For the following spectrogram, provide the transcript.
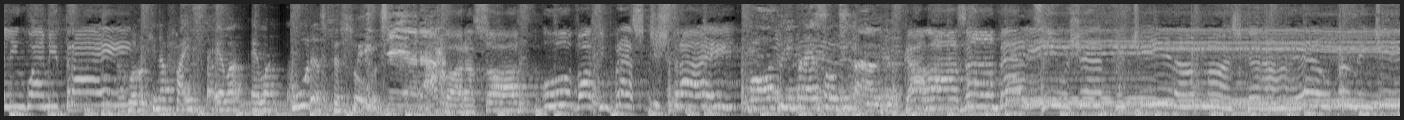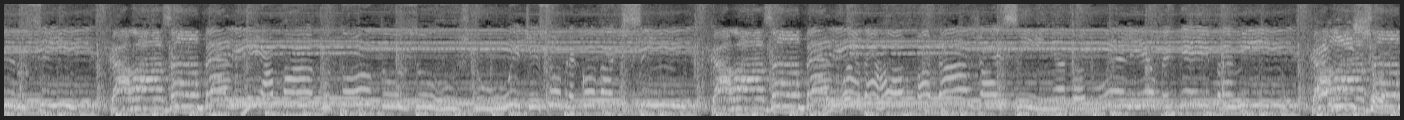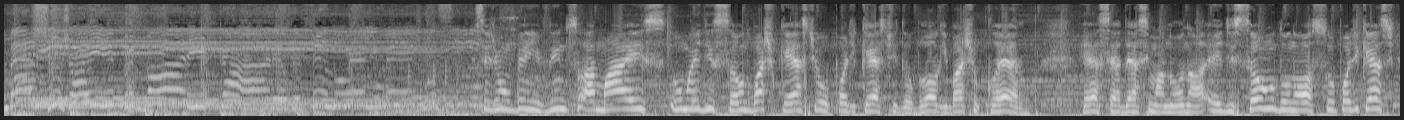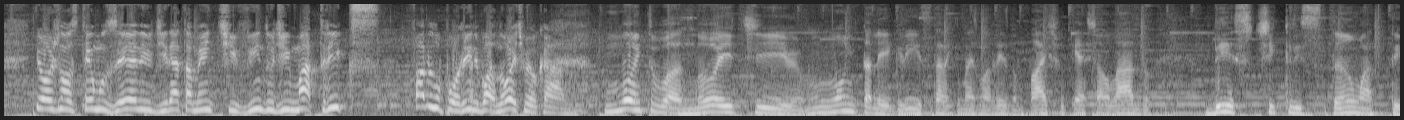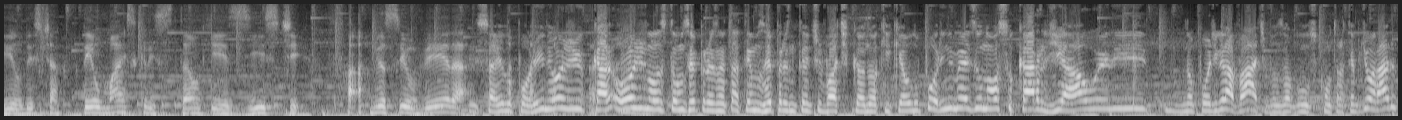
língua me A trai. cloroquina faz, ela, ela cura as pessoas. Agora só o voto impresso distrai. Voto impresso auditável. Calazambelli. Se o chefe tira a máscara, eu também tiro sim. Calazambelli. E apago todos os tweets sobre a Covaxin. Calazambelli. O guarda-roupa da Joicinha, todo ele eu peguei pra mim. Calazambelli. Se o Sejam bem-vindos a mais uma edição do Baixo Cast, o podcast do blog Baixo Clero. Essa é a 19 edição do nosso podcast e hoje nós temos ele diretamente vindo de Matrix. Fábio Luporini, boa noite, meu caro. Muito boa noite, muita alegria estar aqui mais uma vez no Baixo Cast ao lado deste cristão ateu, deste ateu mais cristão que existe, Fábio Silveira. Isso aí, Luporini. Hoje, cara, hoje nós estamos representando, temos representante do Vaticano aqui que é o Luporini, mas o nosso cardeal ele não pôde gravar, tivemos alguns contratempos de horário.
